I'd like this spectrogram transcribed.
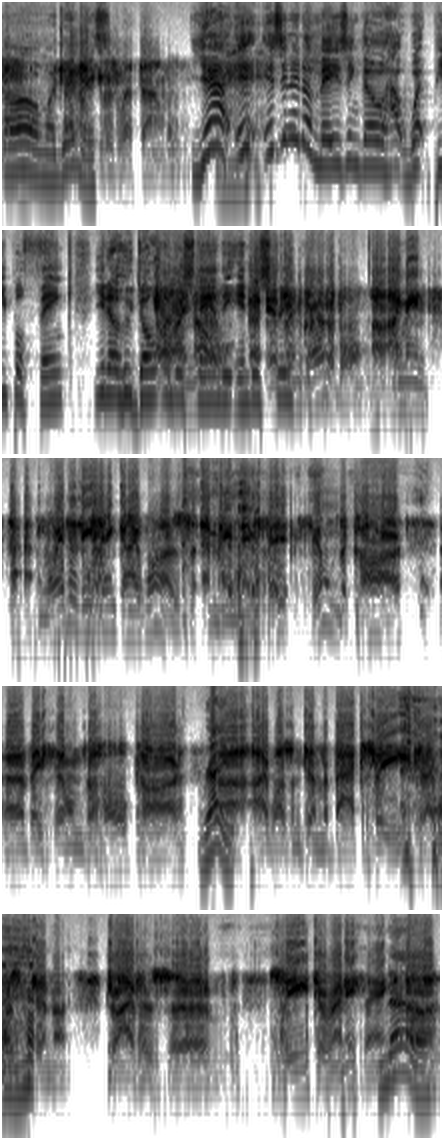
oh my I think goodness. he was let down. Yeah, is isn't it amazing though how what people think you know who don't Oh, understand the industry? It's incredible. Uh, I mean, uh, where did he think I was? I mean, they fi- filmed the car. Uh, they filmed the whole car. Right. Uh, I wasn't in the back seat. I wasn't in the driver's uh, seat or anything. No.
